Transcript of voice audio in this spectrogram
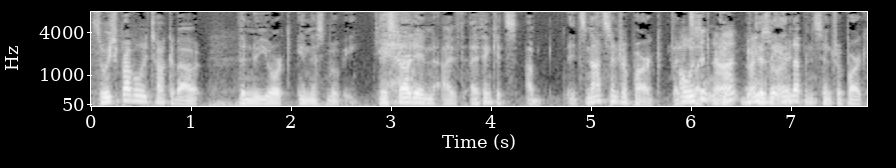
so we should probably talk about the New York in this movie. They start in. I, I think it's a. It's not Central Park, but Oh, it's is like it not? Because they end up in Central Park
